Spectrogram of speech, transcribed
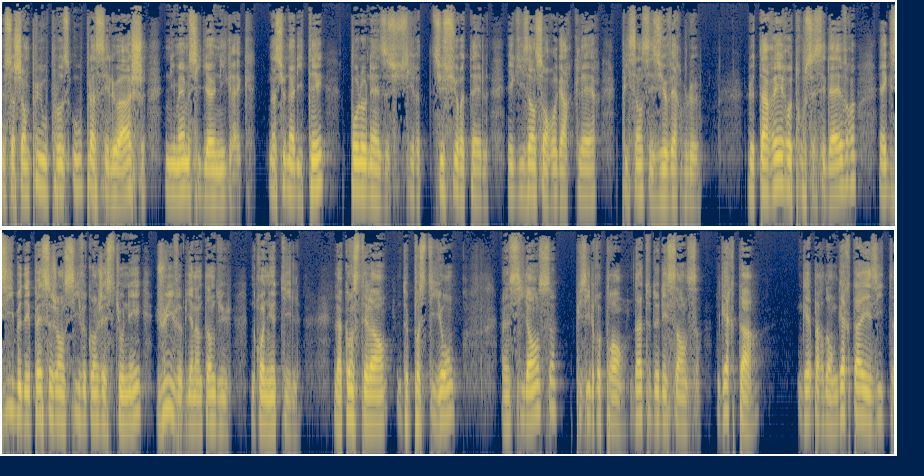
ne sachant plus où, placer le H, ni même s'il y a un Y. Nationalité polonaise, susurre-t-elle, aiguisant son regard clair, plissant ses yeux vert bleu. Le taré retrousse ses lèvres, exhibe d'épaisses gencives congestionnées, juives bien entendu, grogne-t-il la constellant de postillon, un silence, puis il reprend. Date de naissance. Gerta, pardon, Gerta hésite,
